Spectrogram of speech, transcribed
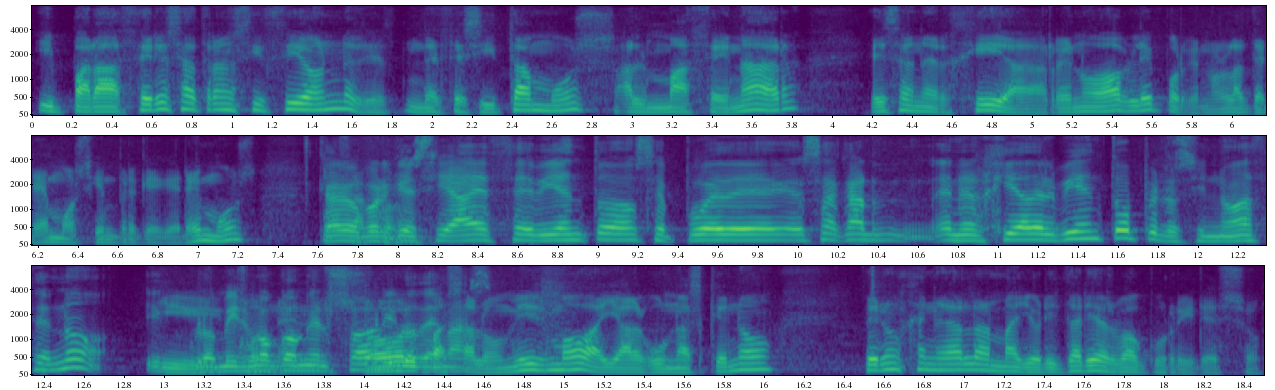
Y para hacer esa transición necesitamos almacenar esa energía renovable, porque no la tenemos siempre que queremos. Claro, porque si hace viento se puede sacar energía del viento, pero si no hace no. Y, lo mismo con, el, sol, y lo demás. pasa lo mismo, hay algunas que no, pero en general las mayoritarias va a ocurrir eso.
